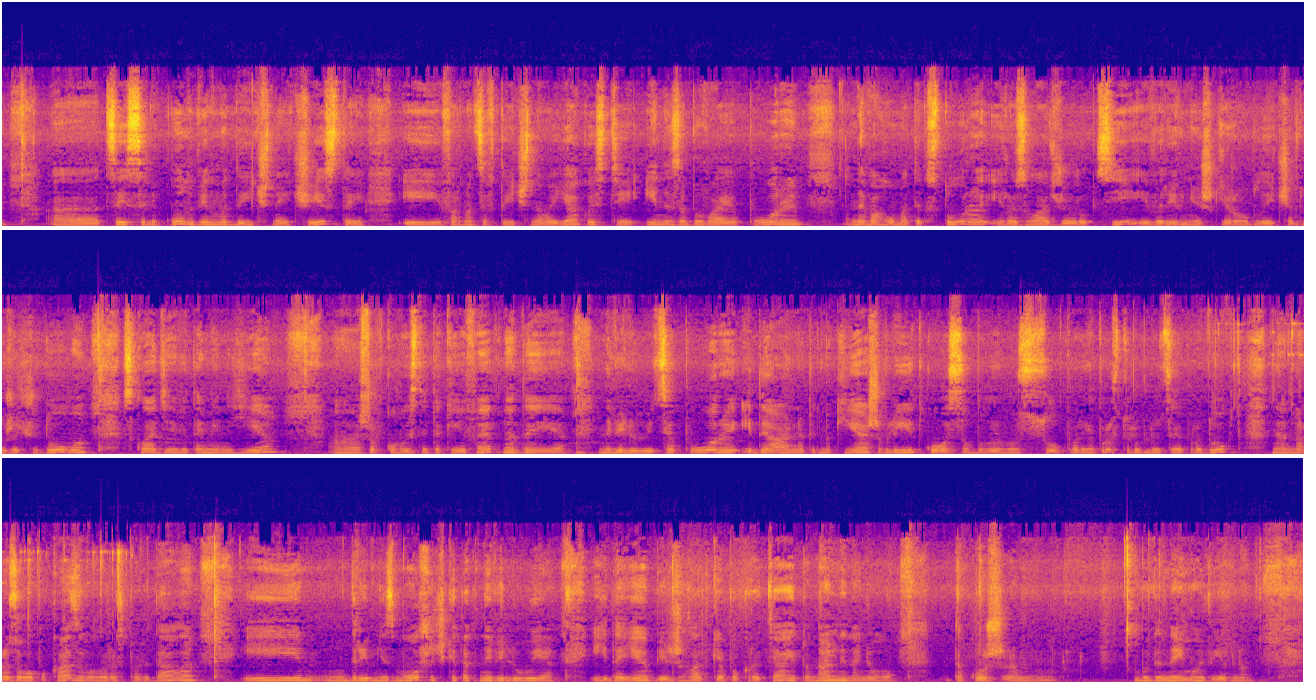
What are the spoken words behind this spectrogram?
Е, Цей силікон він медичний, чистий і фармацевтичної якості, і не забиває пори, невагома текстура, і розгладжує рубці, і вирівнює шкіру обличчя. Дуже чудово. В складі вітамін Е. Е, Шовковистий такий ефект надає, нивелюються пори, ідеально під макіяж, влітку особливо супер. Я просто люблю цей продукт, неодноразово показувала, розповідала. І дрібні зморшечки так нивелює, і дає більш гладке покриття, і тональний на нього також ем, буде неймовірно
